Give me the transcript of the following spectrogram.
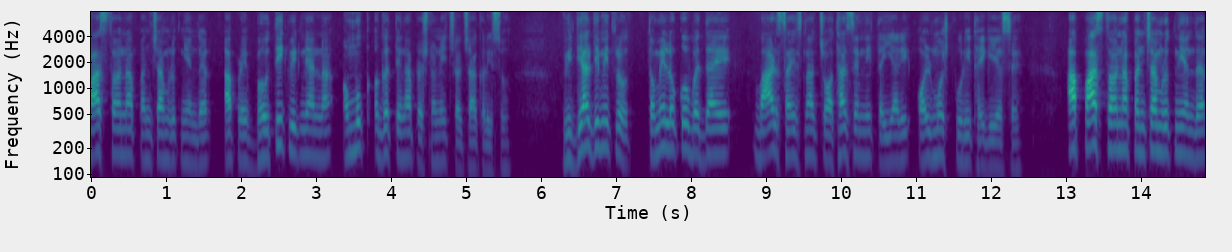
પાસ થવાના પંચામૃતની અંદર આપણે ભૌતિક વિજ્ઞાનના અમુક અગત્યના પ્રશ્નોની ચર્ચા કરીશું. વિદ્યાર્થી મિત્રો, તમે લોકો બધાએ બાળ સાયન્સના ચોથા સેમની તૈયારી ઓલમોસ્ટ પૂરી થઈ ગઈ હશે. આ પાસ થવાના પંચામૃતની અંદર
